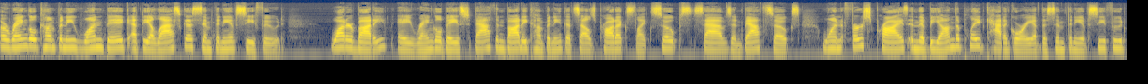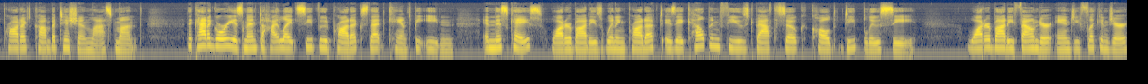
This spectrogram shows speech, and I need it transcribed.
A Wrangell company won big at the Alaska Symphony of Seafood. Waterbody, a Wrangell based bath and body company that sells products like soaps, salves, and bath soaks, won first prize in the Beyond the Plate category of the Symphony of Seafood product competition last month. The category is meant to highlight seafood products that can't be eaten. In this case, Waterbody's winning product is a kelp infused bath soak called Deep Blue Sea. Waterbody founder Angie Flickinger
